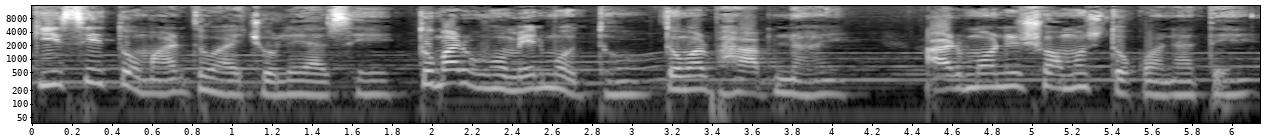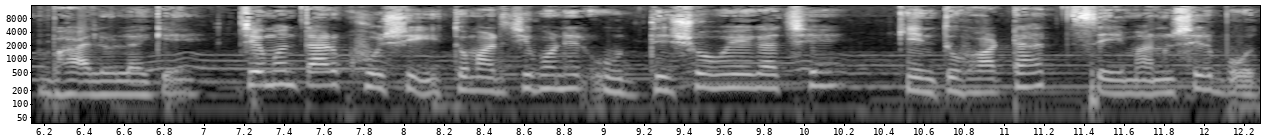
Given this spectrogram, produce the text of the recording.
কি সে তোমার দোয়ায় চলে আসে, তোমার ঘুমের মধ্যে, তোমার ভাবনায় আর মনের সমস্ত কণাতে ভালো লাগে। যেমন তার খুশি তোমার জীবনের উদ্দেশ্য হয়ে গেছে, কিন্তু হঠাৎ সেই মানুষের বোধ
